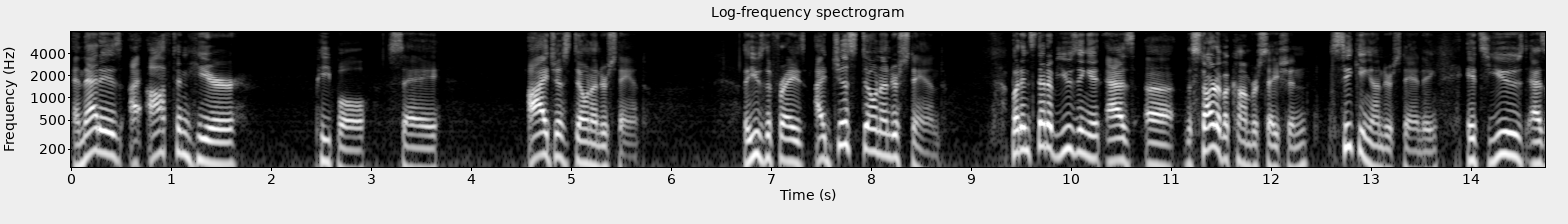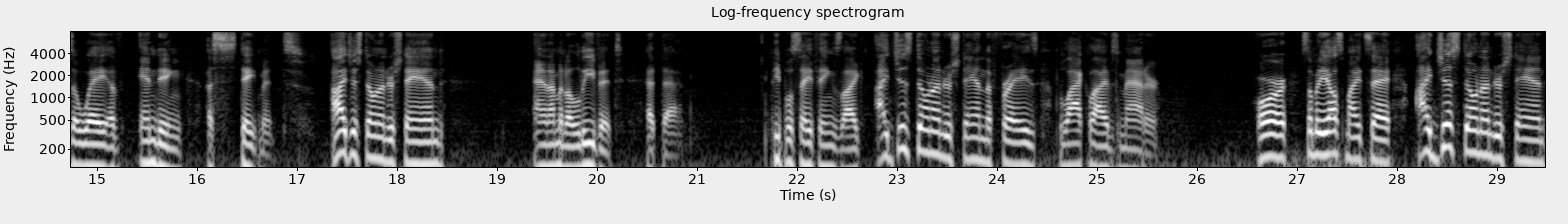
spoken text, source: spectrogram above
and that is I often hear people say, I just don't understand. They use the phrase, I just don't understand. But instead of using it as uh, the start of a conversation, seeking understanding, it's used as a way of ending a statement. I just don't understand, and I'm going to leave it at that. People say things like, I just don't understand the phrase Black Lives Matter. Or somebody else might say, I just don't understand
